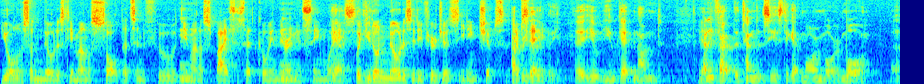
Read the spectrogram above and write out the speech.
you all of a sudden notice the amount of salt that's in food, the Mm. amount of spices that go in there in Mm. the same way. Yes, but you yeah. don't notice it if you're just eating chips every day. Absolutely. Uh, you, you get numbed. Yeah. And in fact, the tendency is to get more and more and more uh,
